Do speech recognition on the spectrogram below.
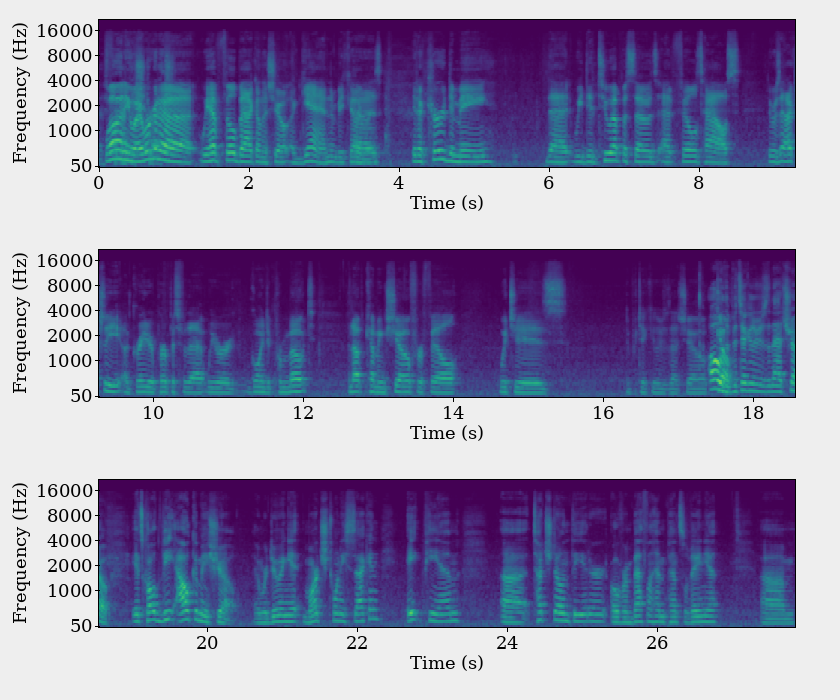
I Well, anyway, we're gonna we have Phil back on the show again because it occurred to me that we did two episodes at Phil's house. There was actually a greater purpose for that. We were going to promote an upcoming show for Phil, which is the particulars of that show. Oh, Go. the particulars of that show. It's called The Alchemy Show, and we're doing it March 22nd, 8 p.m. Uh, Touchstone Theater over in Bethlehem, Pennsylvania. Um,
